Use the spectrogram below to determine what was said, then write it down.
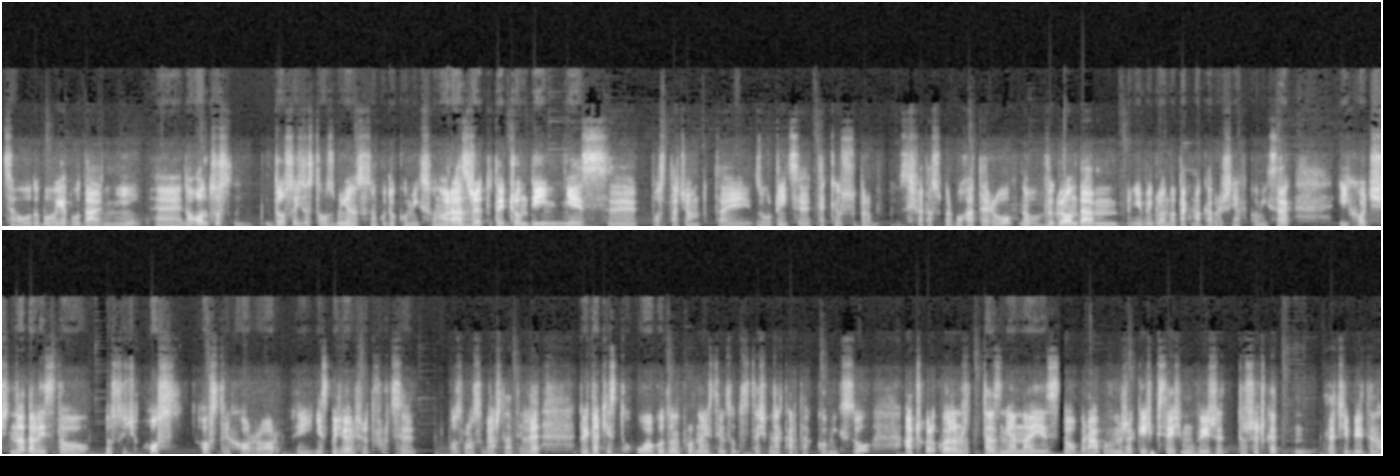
całodobowej jadłodalni. E, no on dosyć został zmieniony w stosunku do komiksu. No raz, że tutaj John Dee nie jest y, postacią tutaj złocznicy takiego super, świata superbohaterów. No, wygląda, nie wygląda tak makabrycznie jak w komiksach i choć nadal jest to dosyć ostry horror i nie spodziewałem się, że twórcy pozwolą sobie aż na tyle, to i tak jest to ułagodzone w porównaniu z tym, co dostaliśmy na kartach komiksu. Aczkolwiek uważam, że ta zmiana jest dobra. Powiem, że jakieś pisałeś mówię, że troszeczkę dla ciebie ten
